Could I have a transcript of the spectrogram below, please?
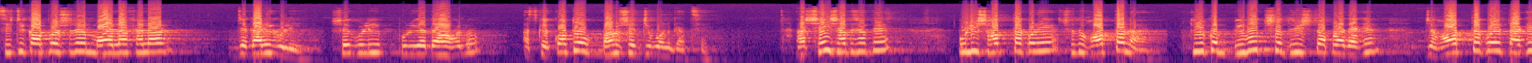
সিটি কর্পোরেশনের ময়লা ফেলার যে গাড়িগুলি, সেগুলি পুড়িয়ে দেওয়া হলো। আজকে কত মানুষের জীবন গেছে। আর সেই সাথে সাথে পুলিশ হত্যা করে শুধু হত্যা না কীরকম বিভৎস দৃশ্য আপনারা দেখেন যে হত্যা করে তাকে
